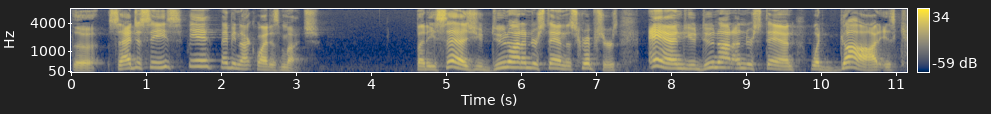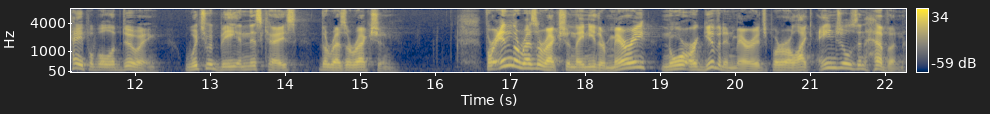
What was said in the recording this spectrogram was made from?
The Sadducees, eh, maybe not quite as much. But he says you do not understand the scriptures and you do not understand what God is capable of doing, which would be, in this case, the resurrection. For in the resurrection they neither marry nor are given in marriage, but are like angels in heaven.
